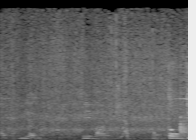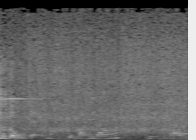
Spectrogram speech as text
và nóng giận khi mà mình tu chưa đủ để mà mình vượt qua cái đó thì à,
